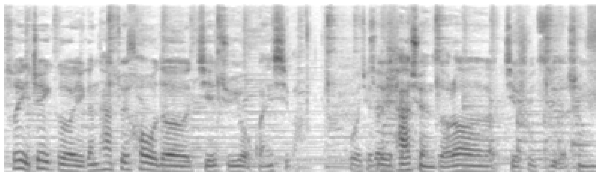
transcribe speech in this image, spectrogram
所以这个也跟他最后的结局有关系吧。我觉得，所以他选择了结束自己的生命。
